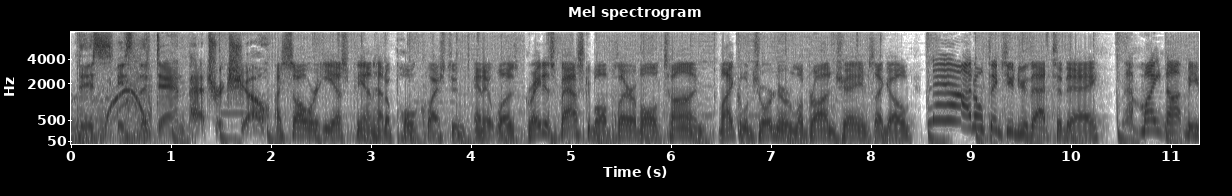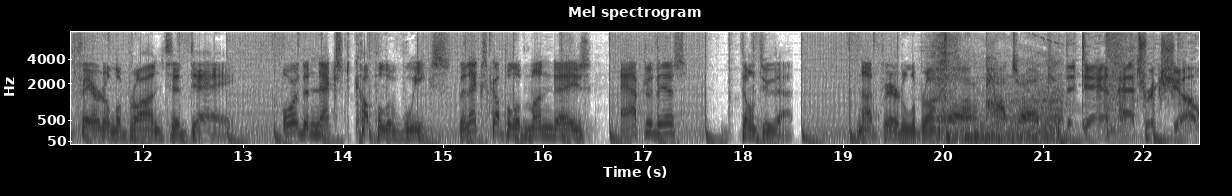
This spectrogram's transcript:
This is the Dan Patrick Show. I saw where ESPN had a poll question, and it was greatest basketball player of all time, Michael Jordan or LeBron James. I go, nah, I don't think you do that today. That might not be fair to LeBron today or the next couple of weeks. The next couple of Mondays after this, don't do that. Not fair to LeBron. Dan Patrick. The Dan Patrick Show.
